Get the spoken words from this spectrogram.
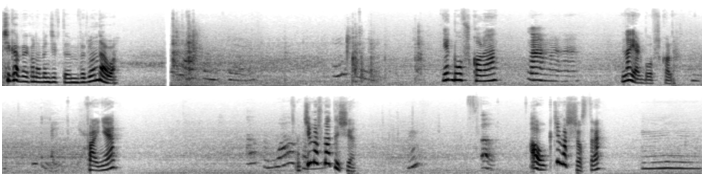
Ciekawe, jak ona będzie w tym wyglądała. Jak było w szkole? Mama. No jak było w szkole? Fajnie? Gdzie masz Matysię? O. Gdzie masz siostrę? Mm,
